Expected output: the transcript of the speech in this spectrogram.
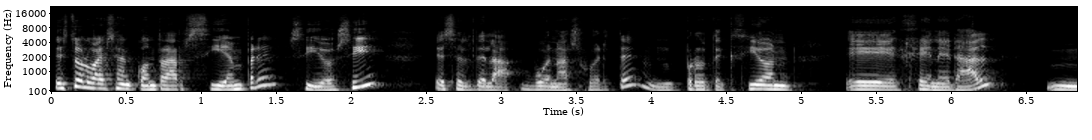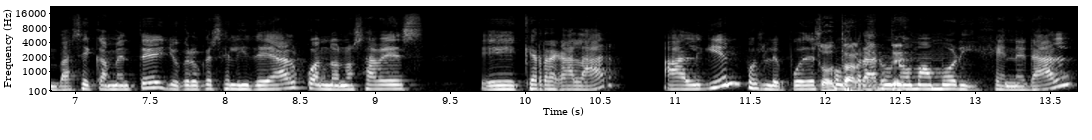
esto lo vais a encontrar siempre, sí o sí, es el de la buena suerte, protección eh, general. Mm, básicamente yo creo que es el ideal cuando no sabes eh, qué regalar a alguien, pues le puedes comprar un Omamori general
